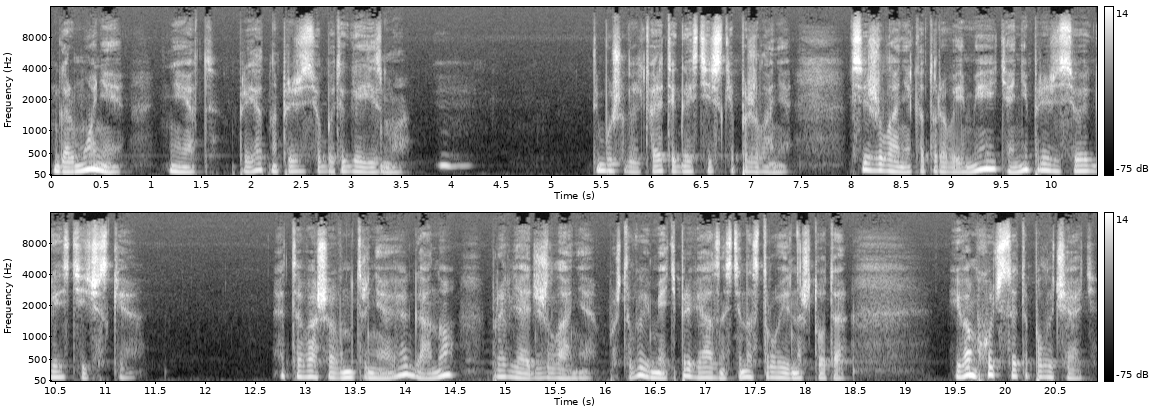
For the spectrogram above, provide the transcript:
Гармонии? Нет. Приятно прежде всего будет эгоизму. Мгм. Ты будешь удовлетворять эгоистические пожелания. Все желания, которые вы имеете, они прежде всего эгоистические. Это ваше внутреннее эго, оно проявляет желание, потому что вы имеете привязанности, настрои на что-то, и вам хочется это получать.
